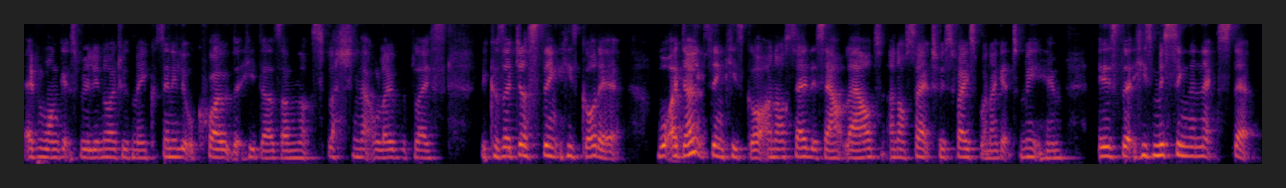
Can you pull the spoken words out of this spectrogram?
everyone gets really annoyed with me because any little quote that he does i'm not splashing that all over the place because i just think he's got it what I don't think he's got, and I'll say this out loud and I'll say it to his face when I get to meet him, is that he's missing the next step.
